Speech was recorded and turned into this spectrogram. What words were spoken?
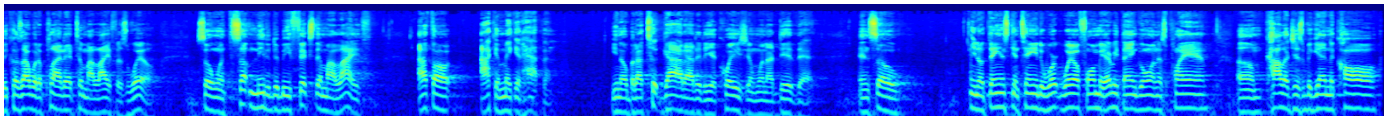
because I would apply that to my life as well. So when something needed to be fixed in my life, I thought I can make it happen. You know, but I took God out of the equation when I did that. And so, you know, things continued to work well for me, everything going as planned. Um, colleges began to call,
